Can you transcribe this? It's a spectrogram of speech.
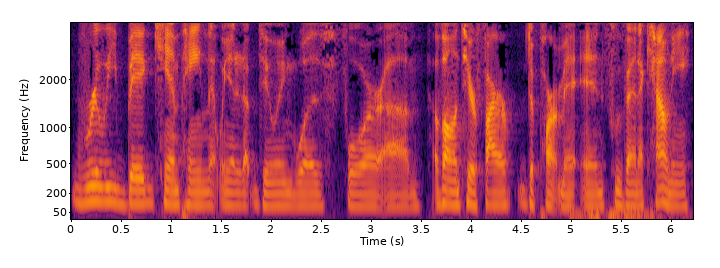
really big campaign that we ended up doing was for um, a volunteer fire department in Fluvanna County.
